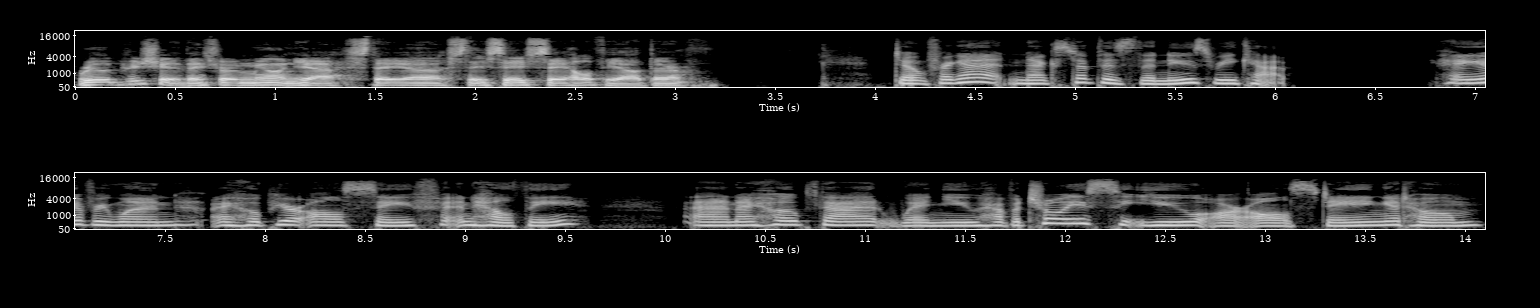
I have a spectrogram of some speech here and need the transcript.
Really appreciate it. Thanks for having me on. Yeah, stay uh, stay safe, stay healthy out there. Don't forget, next up is the news recap. Hey everyone, I hope you're all safe and healthy. And I hope that when you have a choice, you are all staying at home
